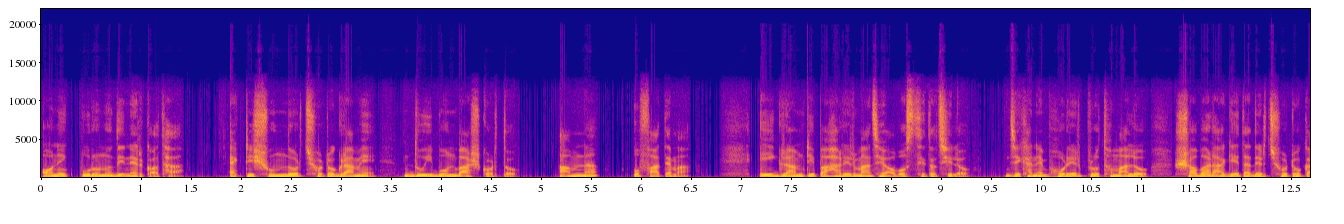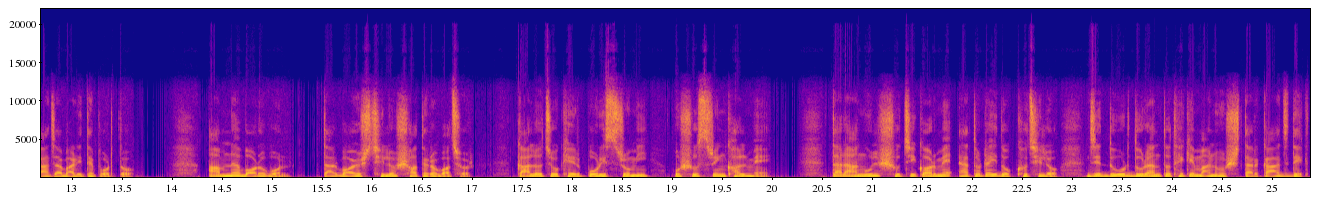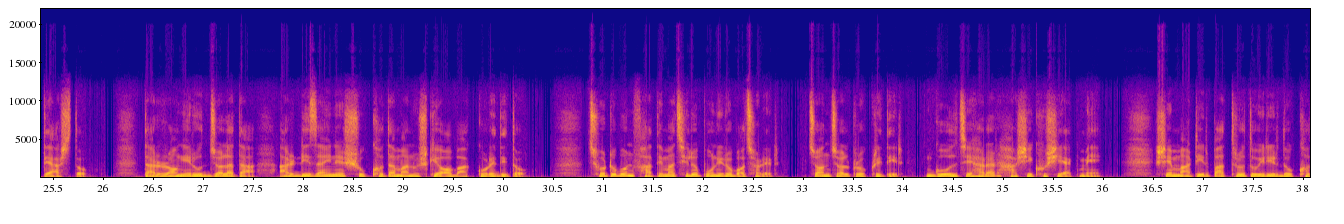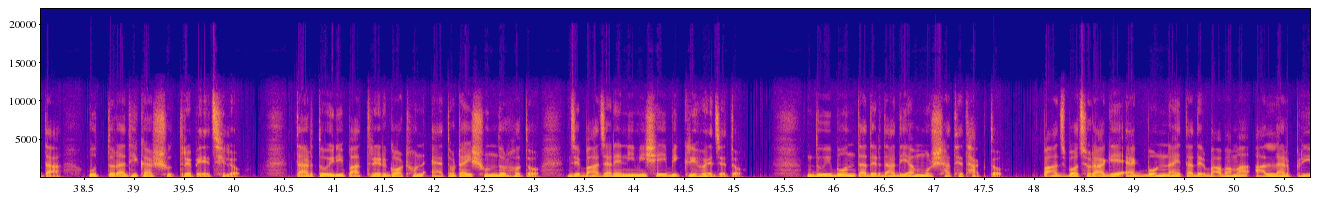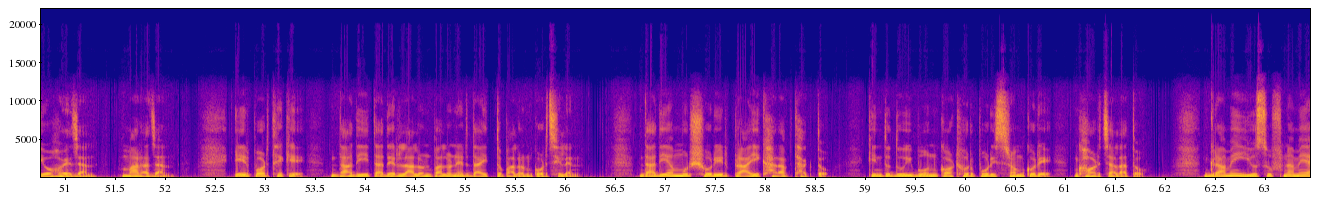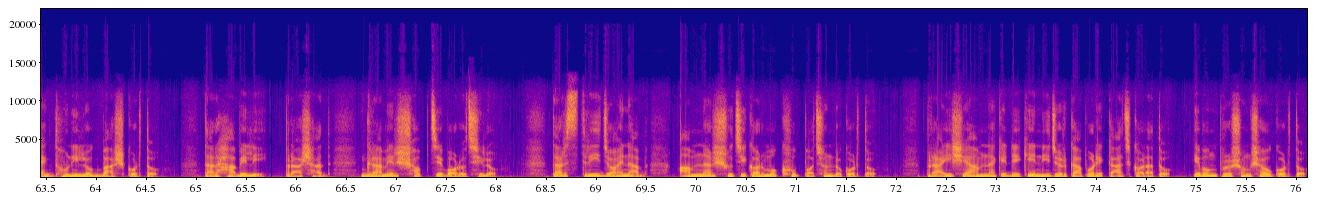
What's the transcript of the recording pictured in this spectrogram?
অনেক পুরনো দিনের কথা। একটি সুন্দর ছোট গ্রামে দুই বোন বাস করত, আমনা ও ফাতেমা। এই গ্রামটি পাহাড়ের মাঝে অবস্থিত ছিল, যেখানে ভোরের প্রথম আলো সবার আগে তাদের ছোট কাঁচা বাড়িতে পড়ত। আমনা বড় বোন, তার বয়স ছিল সতেরো বছর, কালো চোখের পরিশ্রমী ও সুশৃঙ্খল মেয়ে। তার আঙুল সূচিকর্মে এতটাই দক্ষ ছিল যে দূর দূরান্ত থেকে মানুষ তার কাজ দেখতে আসত। তার রঙের উজ্জ্বলতা আর ডিজাইনের সূক্ষ্মতা মানুষকে অবাক করে দিত। ছোট বোন ফাতেমা ছিল পনেরো বছরের, চঞ্চল প্রকৃতির, গোল চেহারার হাসি খুশি এক মেয়ে। সে মাটির পাত্র তৈরির দক্ষতা উত্তরাধিকার সূত্রে পেয়েছিল। তার তৈরি পাত্রের গঠন এতটাই সুন্দর হতো যে বাজারে নিমিষেই বিক্রি হয়ে যেত। দুই বোন তাদের দাদি আম্মুর সাথে থাকত। পাঁচ বছর আগে এক বন্যায় তাদের বাবা মা আল্লাহর প্রিয় হয়ে যান, মারা যান। এরপর থেকে দাদি তাদের লালন পালনের দায়িত্ব পালন করছিলেন। দাদি আম্মুর শরীর প্রায়ই খারাপ থাকত, কিন্তু দুই বোন কঠোর পরিশ্রম করে ঘর চালাত। গ্রামে ইউসুফ নামে এক ধনী লোক বাস করত। তার হাবেলি, প্রাসাদ, গ্রামের সবচেয়ে বড় ছিল। তার স্ত্রী জয়নাব আমনার সূচিকর্ম খুব পছন্দ করত। প্রায়ই সে আমনাকে ডেকে নিজের কাপড়ে কাজ করাত এবং প্রশংসাও করত।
